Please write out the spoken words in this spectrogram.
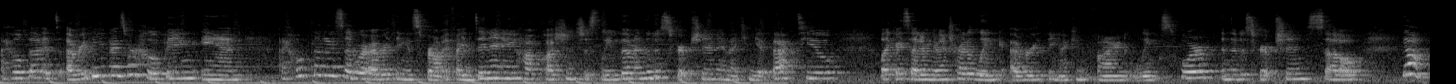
I hope that it's everything you guys were hoping and I hope that I said where everything is from. If I didn't and you have questions, just leave them in the description and I can get back to you. Like I said, I'm gonna try to link everything I can find links for in the description. So yeah,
